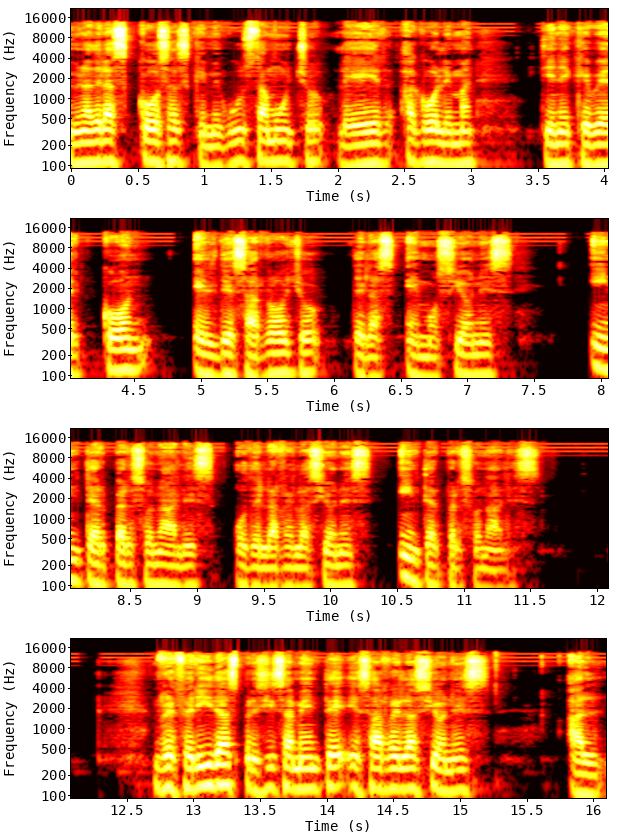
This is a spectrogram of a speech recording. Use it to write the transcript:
una de las cosas que me gusta mucho leer a Goleman tiene que ver con el desarrollo de las emociones interpersonales o de las relaciones interpersonales. Referidas precisamente esas relaciones al,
